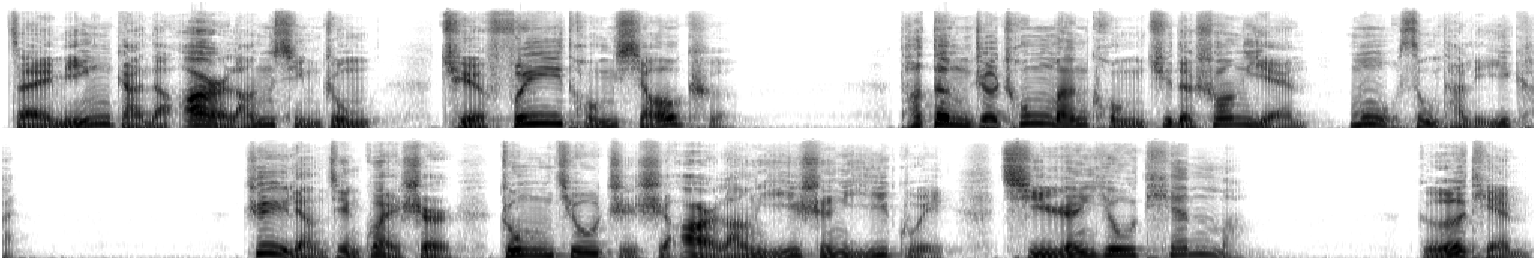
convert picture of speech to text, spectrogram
在敏感的二郎心中却非同小可。他瞪着充满恐惧的双眼，目送他离开。这两件怪事儿，终究只是二郎疑神疑鬼、杞人忧天吗？隔天，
